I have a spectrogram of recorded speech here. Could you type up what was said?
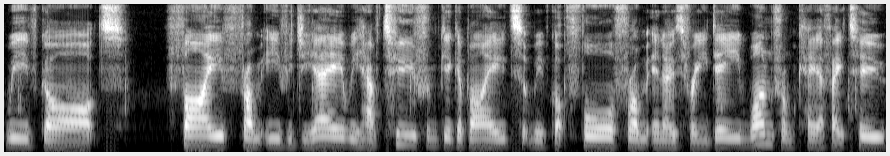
We've got five from EVGA, we have two from Gigabyte, we've got four from Inno3D, one from KFA2,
